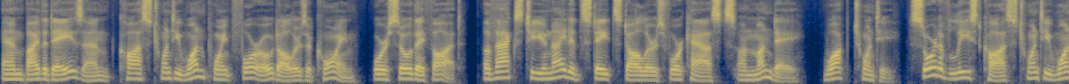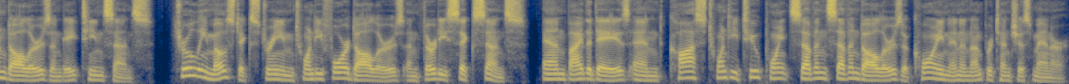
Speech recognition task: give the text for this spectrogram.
and by the day's end cost $21.40 a coin, or so they thought. AVAX to United States dollars forecasts on Monday, Walk 20, sort of least cost $21.18, truly most extreme $24.36, and by the day's end cost $22.77 a coin in an unpretentious manner.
